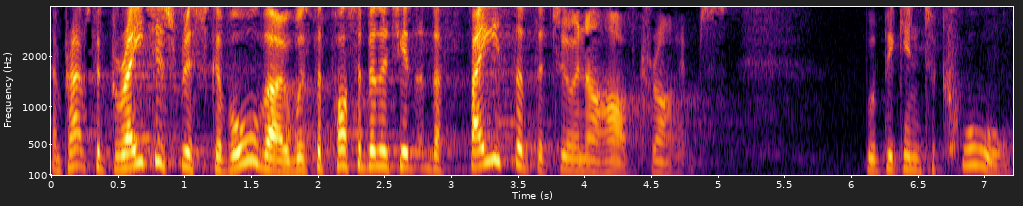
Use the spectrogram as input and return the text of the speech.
And perhaps the greatest risk of all, though, was the possibility that the faith of the two and a half tribes would begin to cool.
